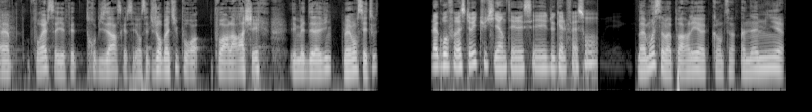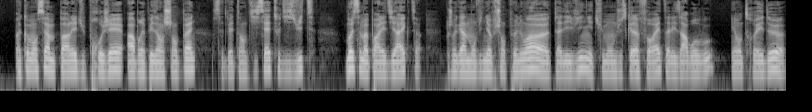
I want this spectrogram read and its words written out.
euh, pour elle, ça y est fait trop bizarre parce qu'on s'est toujours battu pour pouvoir l'arracher et mettre de la vigne. Vraiment, c'est tout. L'agroforesterie, tu t'y es intéressé de quelle façon? Bah moi, ça m'a parlé euh, quand un ami a commencé à me parler du projet Arbre épais en Champagne. Ça devait être en 17 ou 18. Moi, ça m'a parlé direct. Je regarde mon vignoble champenois, euh, t'as des vignes et tu montes jusqu'à la forêt, t'as les arbres au bout. Et entre les deux,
